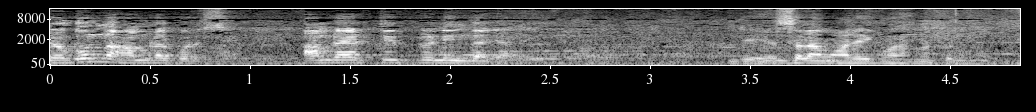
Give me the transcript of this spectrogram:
জঘন্য হামলা করেছে। আমরা এর তীব্র নিন্দা জানাই। জি, আসসালামু আলাইকুম রহমতুল্লাহ।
